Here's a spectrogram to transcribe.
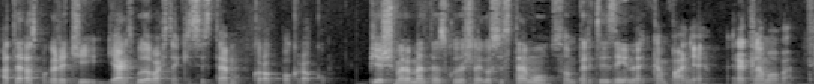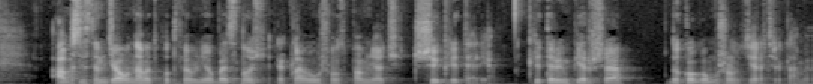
A teraz pokażę Ci, jak zbudować taki system krok po kroku. Pierwszym elementem skutecznego systemu są precyzyjne kampanie reklamowe. Aby system działał nawet pod Twoją nieobecność, reklamy muszą spełniać trzy kryteria. Kryterium pierwsze do kogo muszą docierać reklamy.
